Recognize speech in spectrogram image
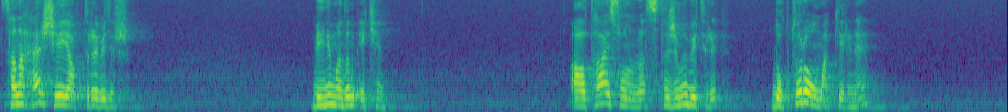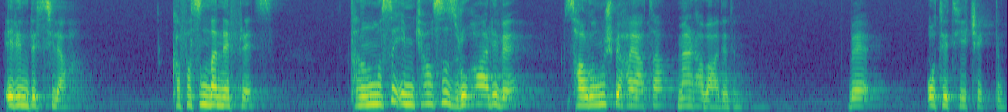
sana her şeyi yaptırabilir. Benim adım Ekin. 6 ay sonra stajımı bitirip doktor olmak yerine elinde silah, kafasında nefret, tanınması imkansız ruh hali ve savrulmuş bir hayata merhaba dedim. Ve o tetiği çektim.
